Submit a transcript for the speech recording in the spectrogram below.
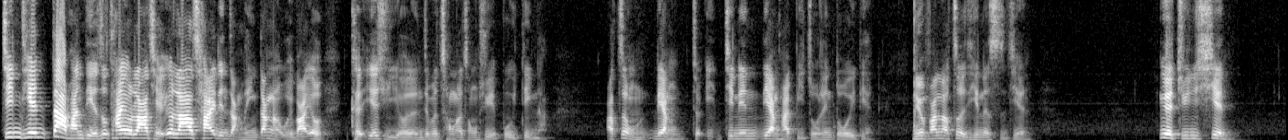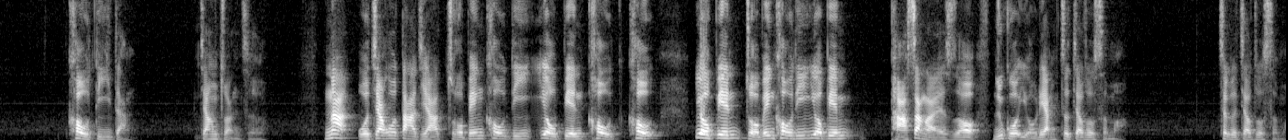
今天大盘跌的时候，它又拉起来，又拉差一点涨停，当然尾巴又可，也许有人这边冲来冲去也不一定啊。啊，这种量就一今天量还比昨天多一点，你会翻到这几天的时间，月均线扣低档将转折。那我教过大家，左边扣低，右边扣扣，右边左边扣低，右边爬上来的时候，如果有量，这叫做什么？这个叫做什么？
